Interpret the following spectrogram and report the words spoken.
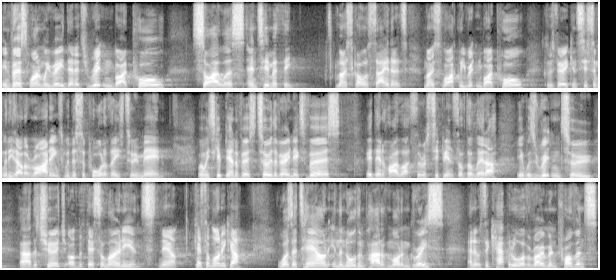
In verse 1, we read that it's written by Paul, Silas, and Timothy. Most scholars say that it's most likely written by Paul because it's very consistent with his other writings with the support of these two men. When we skip down to verse 2, the very next verse, it then highlights the recipients of the letter. It was written to uh, the church of the Thessalonians. Now, Thessalonica was a town in the northern part of modern Greece, and it was the capital of a Roman province,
